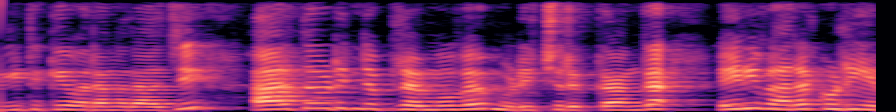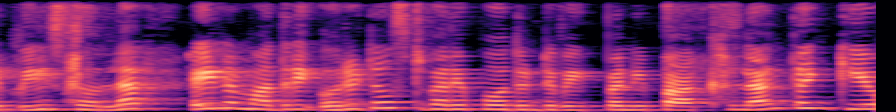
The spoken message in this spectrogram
வீட்டுக்கே வராங்க ராஜி. அதோடு இந்த ப்ரெமோவை முடிச்சிருக்காங்க. இனி வரக்கூடிய எபிசோடில் இந்த மாதிரி ஒரு டோஸ்ட் வரப்போகுதுன்ட்டு வெயிட் பண்ணி பார்க்கலாம். தேங்க்யூ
